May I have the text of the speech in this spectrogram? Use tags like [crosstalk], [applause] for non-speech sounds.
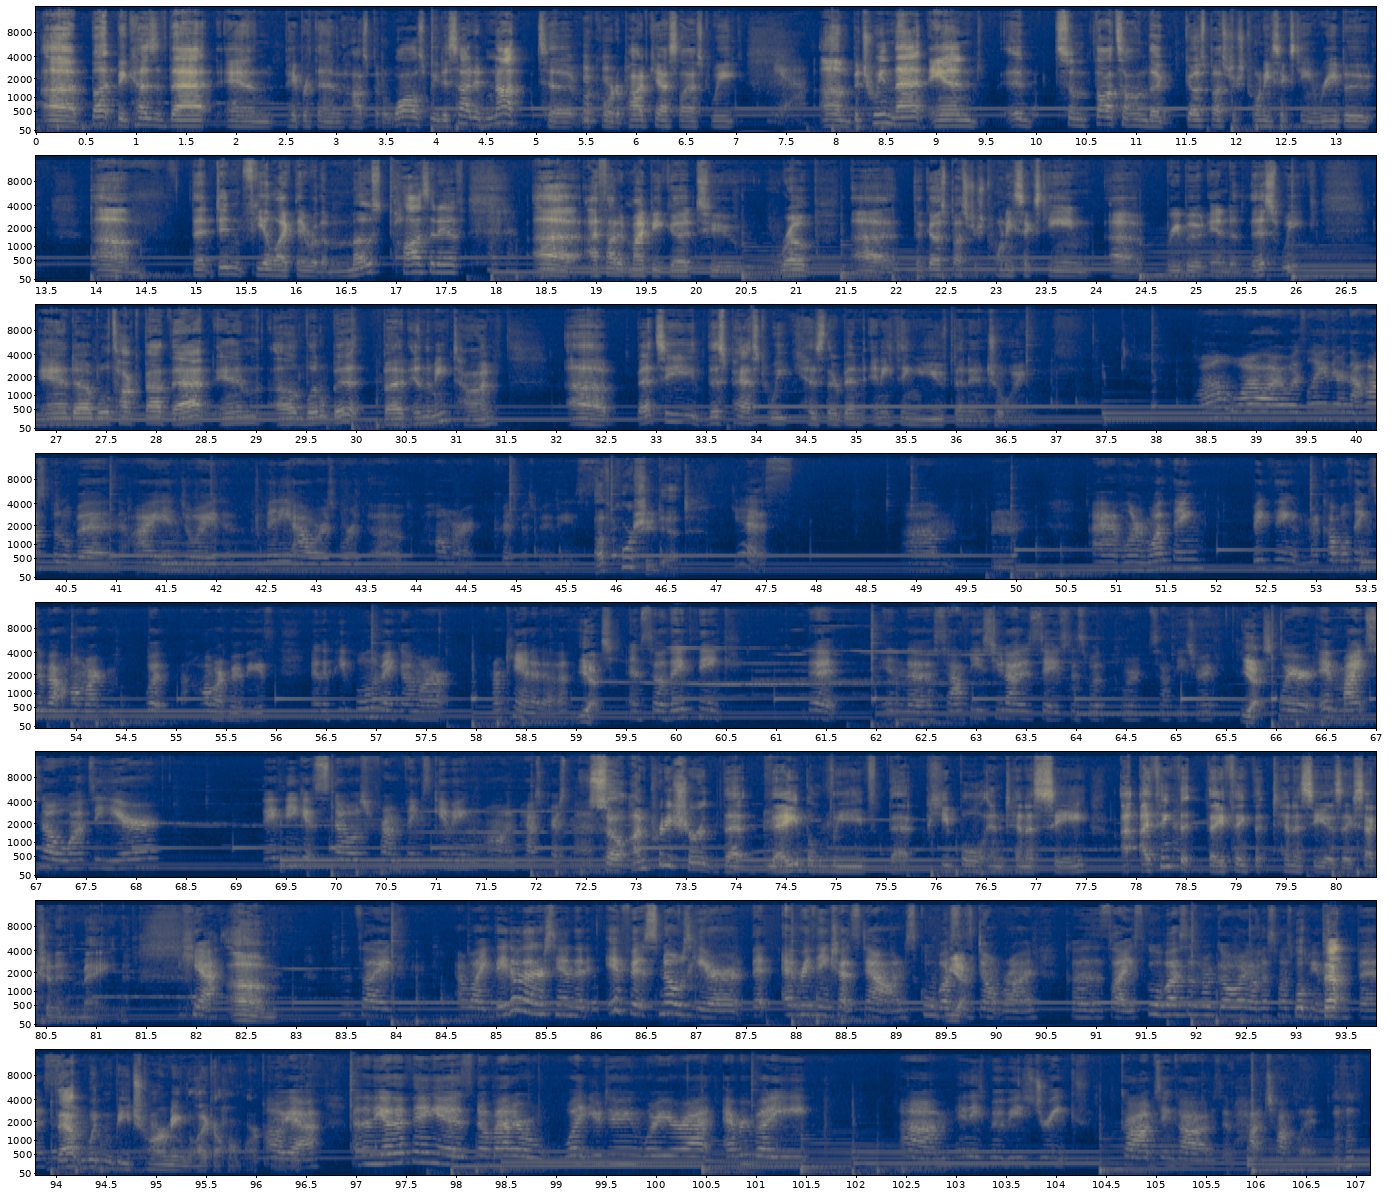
Uh, but because of that and paper thin hospital walls, we decided not to record a [laughs] podcast last week. Yeah. Um, between that and uh, some thoughts on the Ghostbusters 2016 reboot um, that didn't feel like they were the most positive, uh, I thought it might be good to rope uh, the Ghostbusters 2016 uh, reboot into this week. And uh, we'll talk about that in a little bit. But in the meantime, uh, Betsy, this past week, has there been anything you've been enjoying? Well, while I was laying there in that hospital bed, I enjoyed many hours worth of Hallmark Christmas movies. Of course you did. Yes. Um, [clears throat] have learned one thing, big thing, a couple things about Hallmark, what Hallmark movies, and the people that make them are from Canada, Yes. and so they think that in the southeast United States, this what we're southeast, right? Yes. Where it might snow once a year. They think it snows from Thanksgiving on past Christmas. So I'm pretty sure that they believe that people in Tennessee. I, I think that they think that Tennessee is a section in Maine. Yeah. Um, It's like I'm like they don't understand that if it snows here, that everything shuts down. School buses Yeah. don't run because it's like school buses were going on this one's Well, between that- Memphis. that wouldn't be charming like a Hallmark. oh yeah, and then the other thing is no matter what you're doing, where you're at, everybody um, in these movies drinks gobs and gobs of hot chocolate. Mhm.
